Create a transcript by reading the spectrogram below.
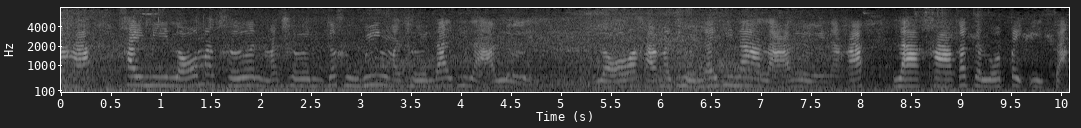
นะคะ ใครมีล้อมาเทินมาเทินก็คือวิ่งมาเทินได้ที่ร้านเลยล้อนะคะมาเทินได้ที่หน้าร้านเลยนะคะ ราคาก็จะลดไปอีกจาก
